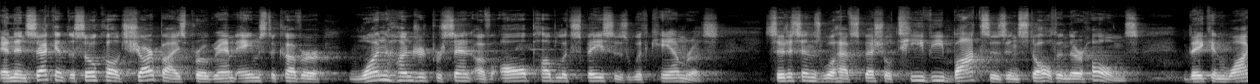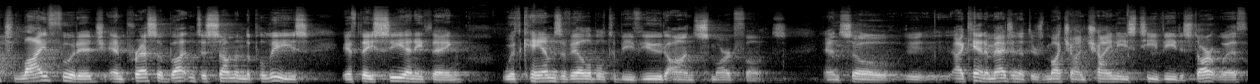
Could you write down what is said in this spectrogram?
And then, second, the so called Sharp Eyes program aims to cover 100% of all public spaces with cameras. Citizens will have special TV boxes installed in their homes. They can watch live footage and press a button to summon the police if they see anything, with cams available to be viewed on smartphones. And so eh, I can't imagine that there's much on Chinese TV to start with.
